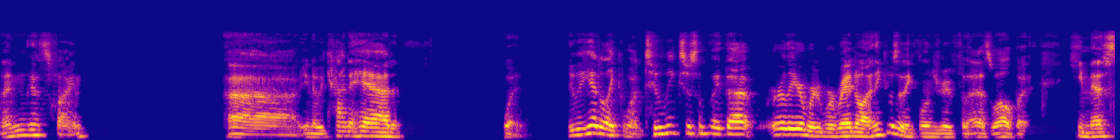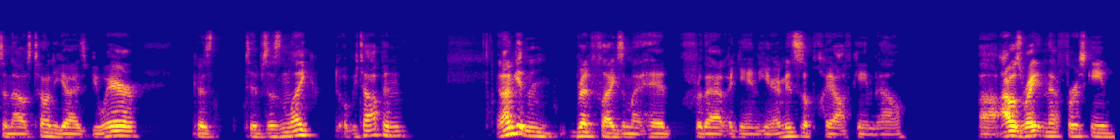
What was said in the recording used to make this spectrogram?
I think that's fine. Uh, you know, we kind of had what we had like what two weeks or something like that earlier where, where Randle. I think it was an ankle injury for that as well, but he missed, and I was telling you guys beware because Thibs doesn't like Obi Toppin. And I'm getting red flags in my head for that again here. I mean, this is a playoff game now. Uh, I was right in that first game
